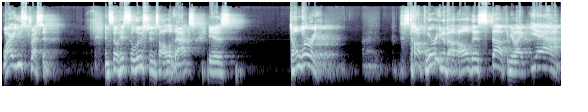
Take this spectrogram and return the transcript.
Why are you stressing? And so his solution to all of that is don't worry. Stop worrying about all this stuff. And you're like, yeah,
